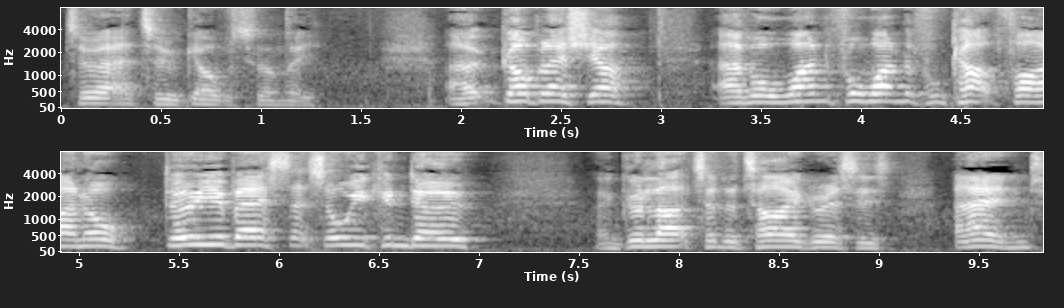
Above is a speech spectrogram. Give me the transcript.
Two out of two goals for me. Uh, God bless you. Have a wonderful, wonderful cup final. Do your best. That's all you can do. And good luck to the Tigresses. And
